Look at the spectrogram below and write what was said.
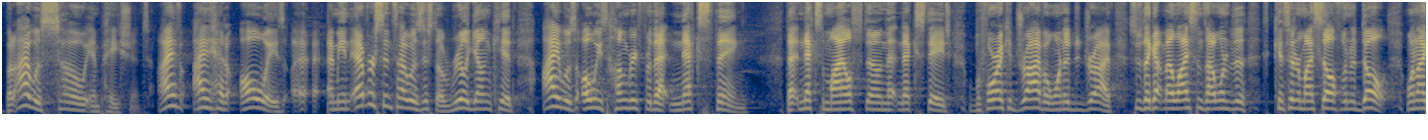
but I was so impatient. I've, I had always, I, I mean, ever since I was just a real young kid, I was always hungry for that next thing that next milestone, that next stage. Before I could drive, I wanted to drive. As soon as I got my license, I wanted to consider myself an adult. When I,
